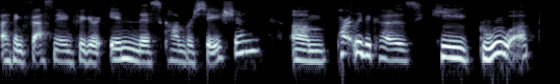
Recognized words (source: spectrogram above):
I think, fascinating figure in this conversation, um, partly because he grew up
